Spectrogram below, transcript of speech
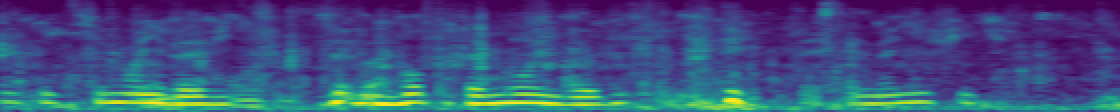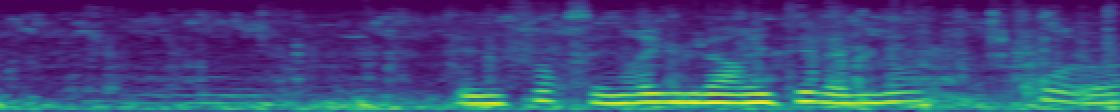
Effectivement, il va vite. À l'entraînement, il va vite. C'est magnifique. Il y a une force et une régularité là-dedans. Oh là là.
